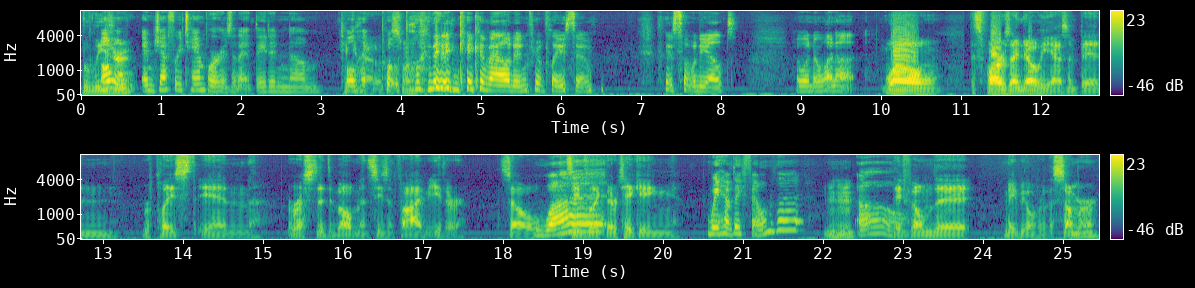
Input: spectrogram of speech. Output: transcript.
The Leisure. Oh, and Jeffrey Tambor is in it. They didn't um Kick pull him out of pull- this one? pull- they didn't kick him out and replace him with somebody else. I wonder why not. Well, as far as I know, he hasn't been replaced in Arrested Development season five either. So it seems like they're taking. Wait, have they filmed that? hmm Oh, They filmed it maybe over the summer,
